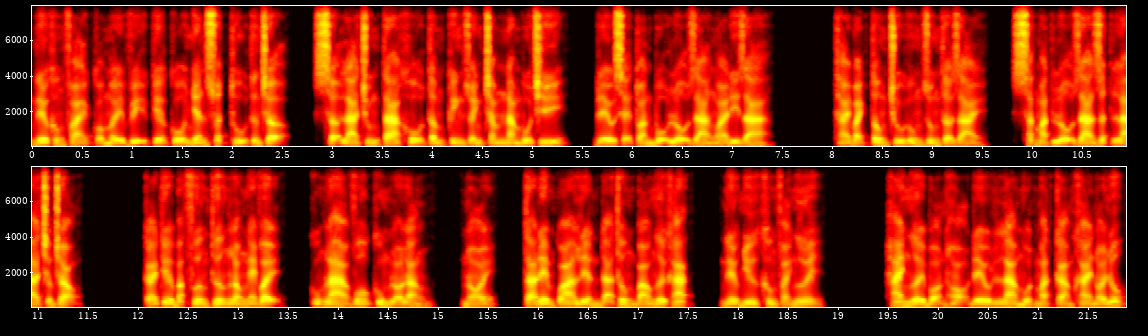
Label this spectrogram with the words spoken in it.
nếu không phải có mấy vị kia cố nhân xuất thủ tương trợ, sợ là chúng ta khổ tâm kinh doanh trăm năm bố trí, đều sẽ toàn bộ lộ ra ngoài đi ra. Thái Bạch Tông chủ ung dung thở dài, sắc mặt lộ ra rất là trầm trọng. Cái kia Bắc Phương Thương Long nghe vậy, cũng là vô cùng lo lắng, nói, ta đêm qua liền đã thông báo người khác, nếu như không phải ngươi. Hai người bọn họ đều là một mặt cảm khái nói lúc,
